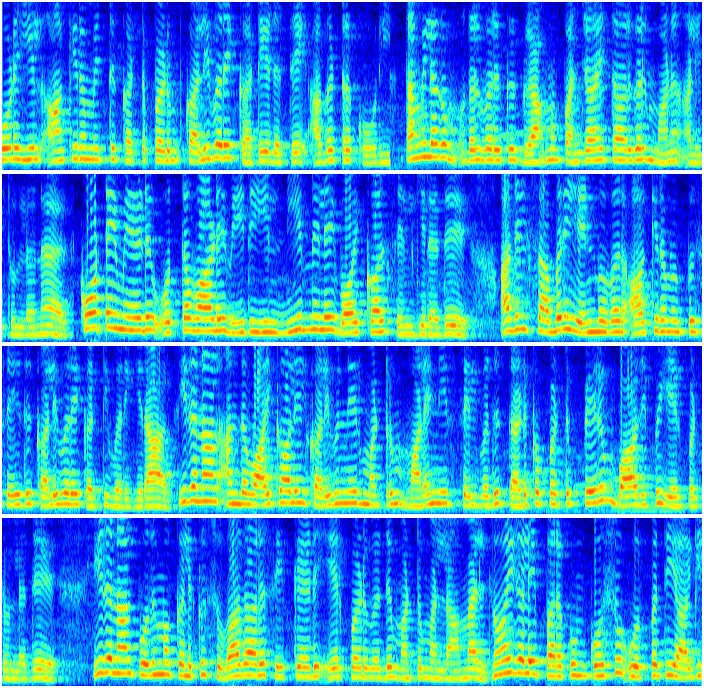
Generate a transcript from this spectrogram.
ஓடையில் ஆக்கிரமித்து கட்டப்படும் கழிவறை கட்டிடத்தை அகற்ற கோரி தமிழக முதல்வருக்கு கிராம பஞ்சாயத்தார்கள் மனு அளித்துள்ளனர். கோட்டைமேடு ஒத்தவாடை வீதியில் நீர்நிலை வாய்க்கால் செல்கிறது. அதில் சபரி என்பவர் ஆக்கிரமிப்பு செய்து கழிவறை கட்டி வருகிறார். இதனால் அந்த வாய்க்காலில் கழிவுநீர் மற்றும் மழைநீர் செல்வது தடுக்கப்பட்டு பெரும் பாதிப்பு ஏற்பட்டுள்ளது. இதனால் பொதுமக்களுக்கு சுகாதார சீர்கேடு ஏற்படுவது மட்டுமல்லாமல் நோய் நோய்களை பரப்பும் கொசு உற்பத்தியாகி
